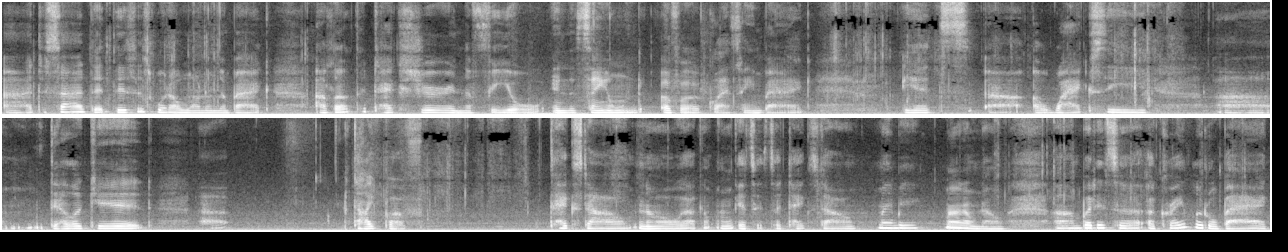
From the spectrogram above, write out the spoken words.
I decide that this is what I want on the back I love the texture and the feel and the sound of a glassine bag. It's uh, a waxy um, delicate uh, type of textile. No, I, guess it's a textile. Maybe. I don't know. Um, but it's a, a great little bag.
